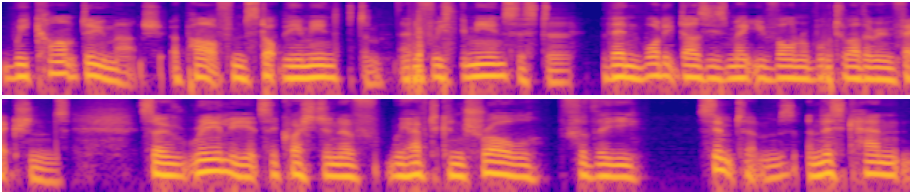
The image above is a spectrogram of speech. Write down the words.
we can't do much apart from stop the immune system. And if we the immune system, then what it does is make you vulnerable to other infections. So really it's a question of we have to control for the symptoms, and this can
